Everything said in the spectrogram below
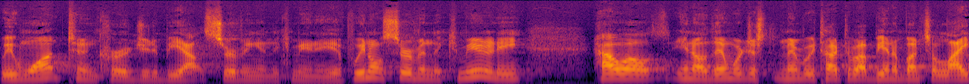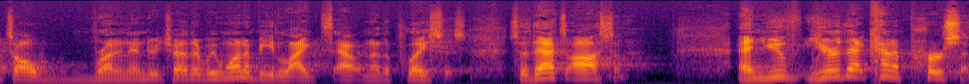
We want to encourage you to be out serving in the community. If we don't serve in the community, how else, you know, then we're just, remember we talked about being a bunch of lights all running into each other? We want to be lights out in other places. So that's awesome. And you you're that kind of person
